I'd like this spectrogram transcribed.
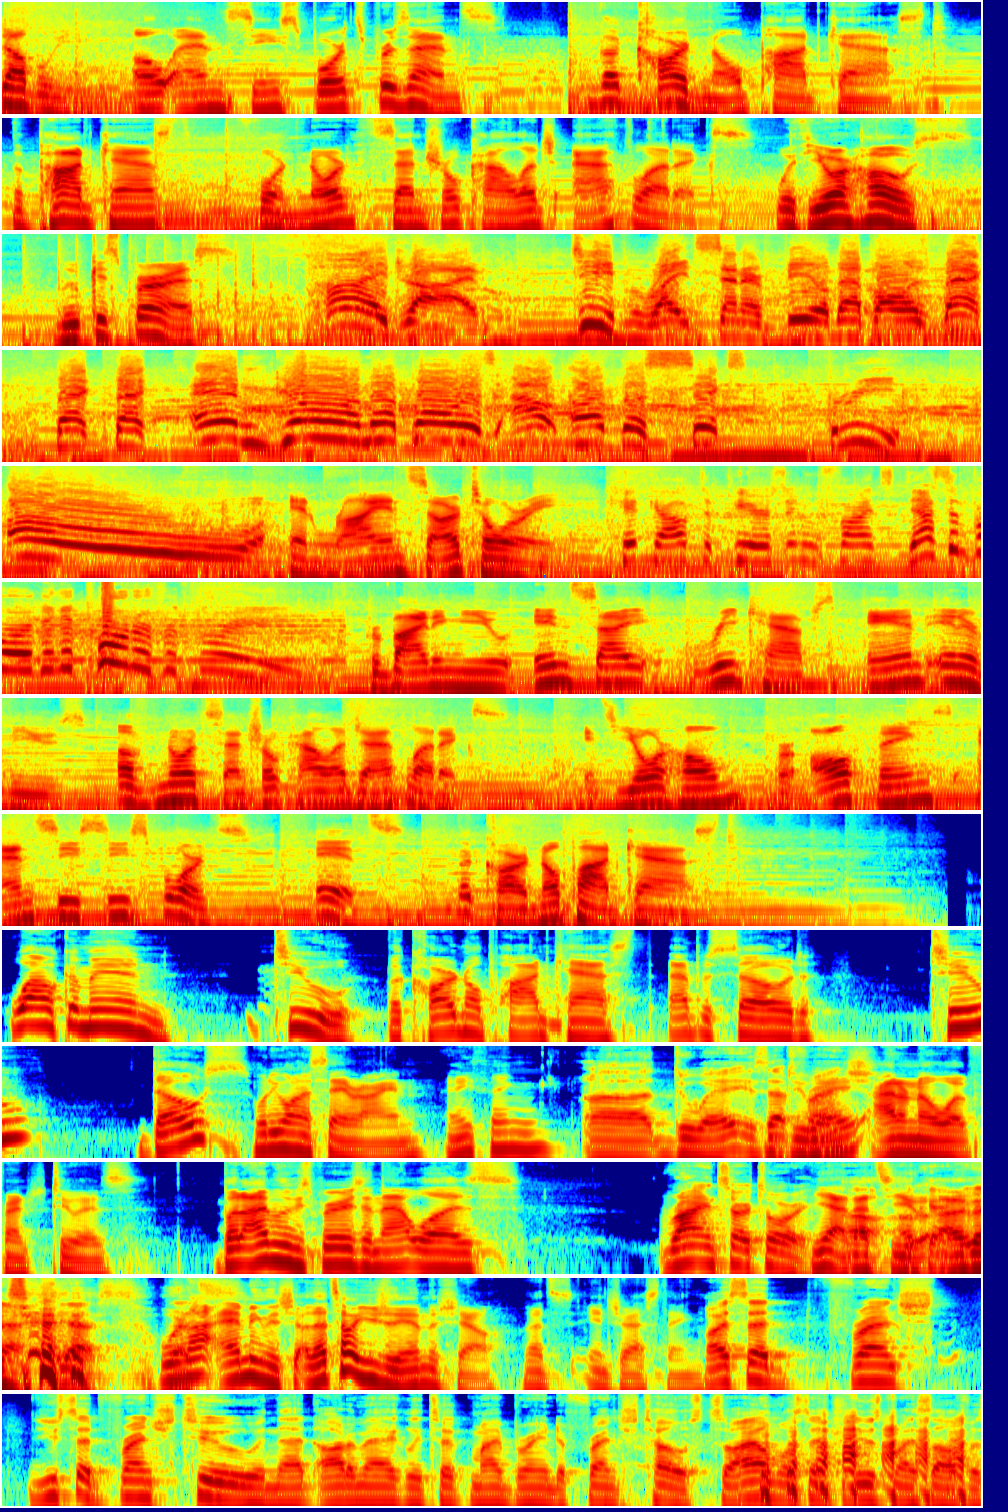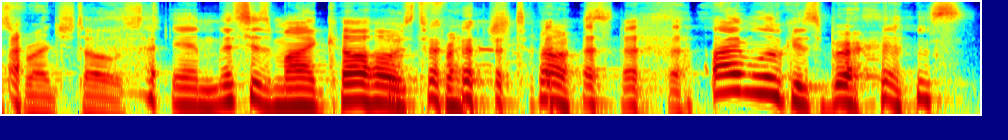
WONC Sports presents the Cardinal Podcast, the podcast for North Central College athletics, with your hosts, Lucas Burris, High drive, deep right center field. That ball is back, back, back, and gone. That ball is out of the 6 3 0. and Ryan Sartori, Kick out to Pearson, who finds Dessenberg in the corner for three. providing you insight, recaps, and interviews of North Central College athletics. It's your home for all things NCC sports. It's the Cardinal Podcast. Welcome in to the Cardinal Podcast, episode two. Dose? What do you want to say, Ryan? Anything? Uh, Douay, is that? French? I don't know what French two is. But I'm Lucas Spears, and that was Ryan Sartori. yeah, that's Oh, you. Okay. I was- yes, yes. We're not ending the show. That's how we usually end the show. That's interesting. I said French. You said French too, and that automatically took my brain to French toast. So I almost introduced myself as French toast. And this is my co-host, French Toast. I'm Lucas Burris.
